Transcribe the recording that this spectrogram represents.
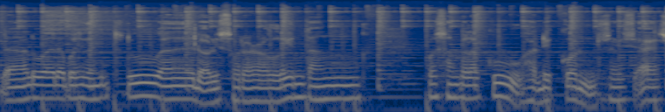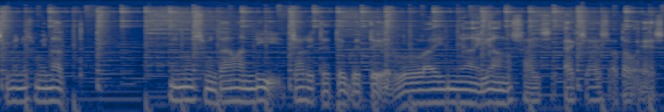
lalu ada postingan kedua dari saudara Lintang. Pos sampai laku hadekon size S minus minat minus minta mandi cari TTBT lainnya yang size XS atau S.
